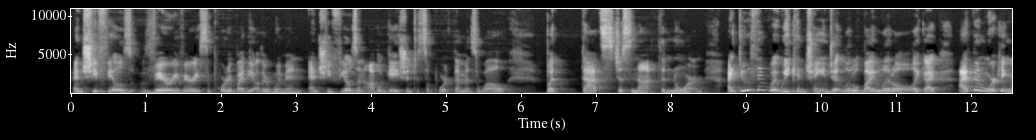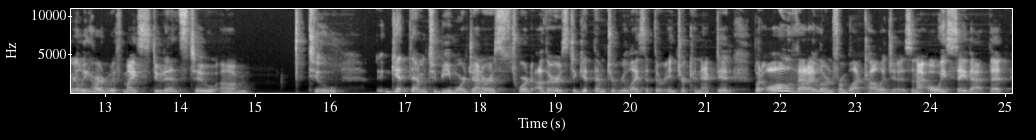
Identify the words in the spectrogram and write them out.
and she feels very, very supported by the other women and she feels an obligation to support them as well. But that's just not the norm. I do think what we can change it little by little. Like I I've been working really hard with my students to um to get them to be more generous toward others, to get them to realize that they're interconnected. But all of that I learned from black colleges. And I always say that that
